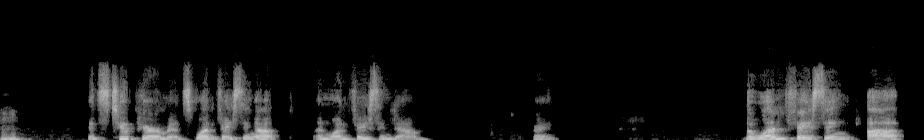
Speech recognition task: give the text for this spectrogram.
Mm-hmm. It's two pyramids, one facing up and one facing down. Right? The one facing up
